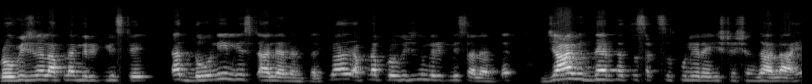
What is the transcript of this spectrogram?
प्रोव्हिजनल आपला मेरिट लिस्ट येईल त्या दोन्ही लिस्ट आल्यानंतर किंवा आपला प्रोव्हिजनल मेरिट लिस्ट आल्यानंतर ज्या विद्यार्थ्याचं सक्सेसफुली रजिस्ट्रेशन झालं आहे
